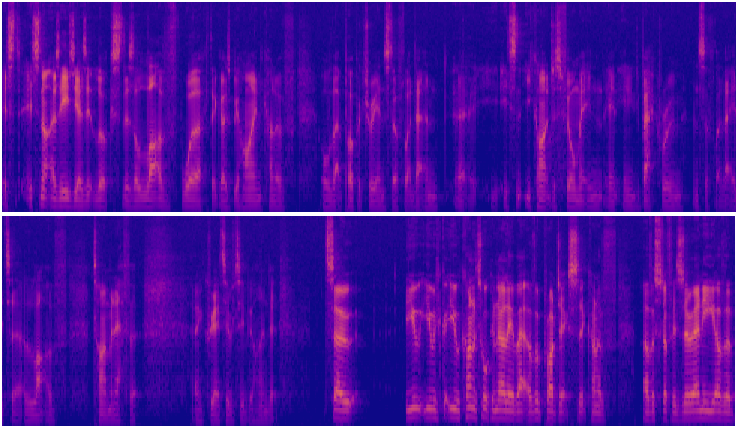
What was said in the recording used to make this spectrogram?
it's it's not as easy as it looks. There's a lot of work that goes behind kind of all that puppetry and stuff like that, and uh, it's you can't just film it in, in in your back room and stuff like that. It's a, a lot of time and effort and creativity behind it. So you you were, you were kind of talking earlier about other projects that kind of other stuff. Is there any other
